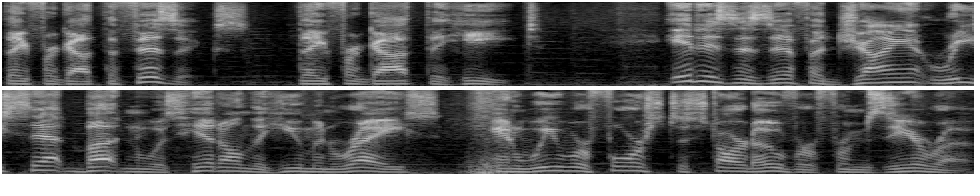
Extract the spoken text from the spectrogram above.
They forgot the physics. They forgot the heat. It is as if a giant reset button was hit on the human race and we were forced to start over from zero.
